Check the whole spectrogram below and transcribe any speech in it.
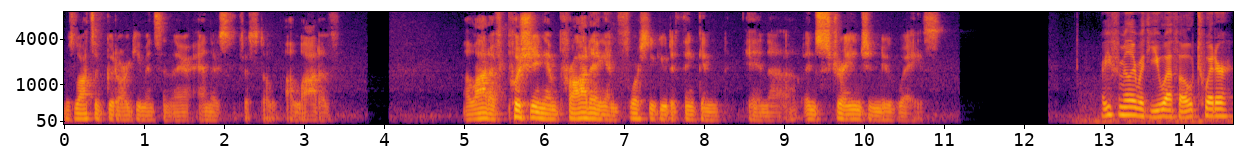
there's lots of good arguments in there, and there's just a, a lot of a lot of pushing and prodding and forcing you to think in in uh, in strange and new ways. Are you familiar with UFO Twitter?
